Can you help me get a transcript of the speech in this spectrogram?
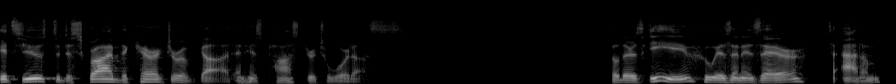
it's used to describe the character of God and his posture toward us. So there's Eve, who is an ezer to Adam,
